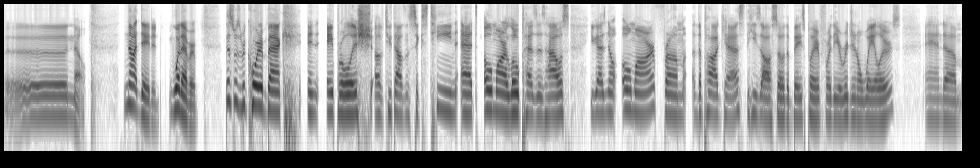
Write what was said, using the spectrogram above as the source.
Uh, no. Not dated. Whatever. This was recorded back in April ish of 2016 at Omar Lopez's house. You guys know Omar from the podcast. He's also the bass player for the original Wailers. And um,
